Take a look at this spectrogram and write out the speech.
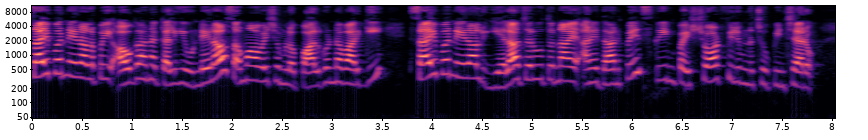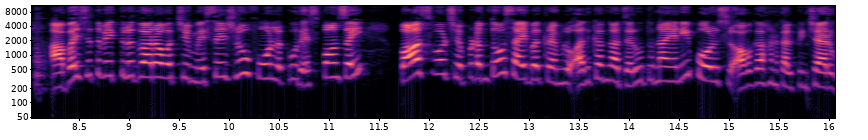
సైబర్ నేరాలపై అవగాహన కలిగి ఉండేలా సమావేశంలో పాల్గొన్న వారికి సైబర్ నేరాలు ఎలా జరుగుతున్నాయి అనే దానిపై స్క్రీన్పై షార్ట్ ఫిలింను చూపించారు. అపరిచిత వ్యక్తుల ద్వారా వచ్చే మెసేజ్లు ఫోన్లకు రెస్పాన్స్ అయి పాస్వర్డ్ చెప్పడంతో సైబర్ క్రైమ్లు అధికంగా జరుగుతున్నాయని పోలీసులు అవగాహన కల్పించారు.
